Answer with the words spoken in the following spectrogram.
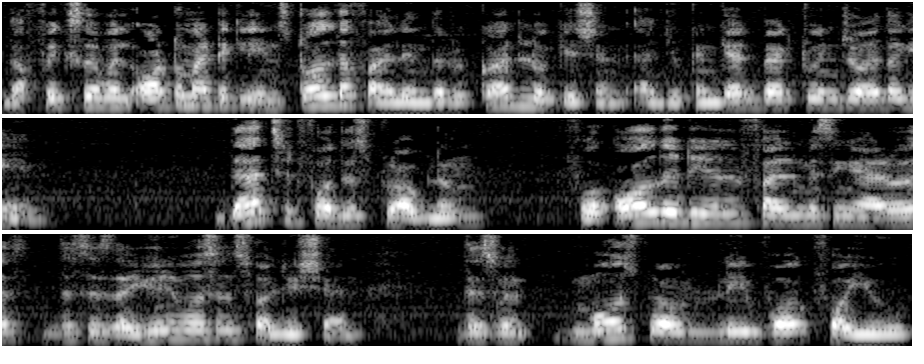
the fixer will automatically install the file in the required location and you can get back to enjoy the game. That's it for this problem. For all the DLL file missing errors, this is a universal solution. This will most probably work for you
